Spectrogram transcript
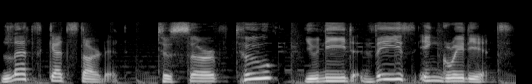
Let's get started. To serve two you need these ingredients.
